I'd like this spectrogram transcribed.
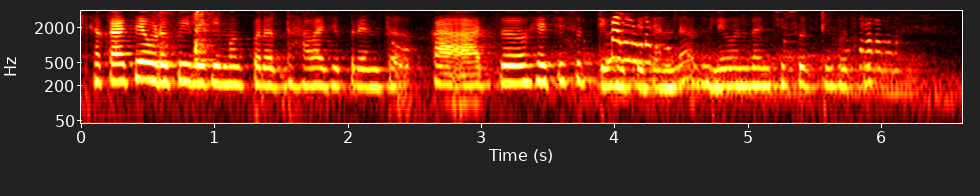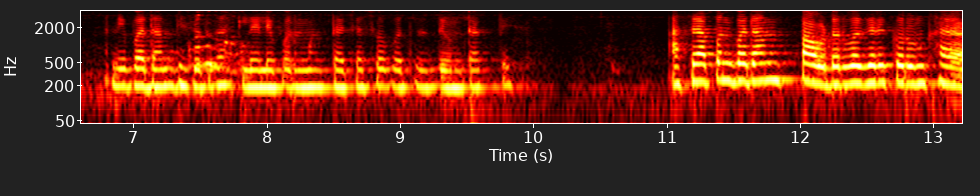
सकाळचं एवढं पिले की मग परत दहा वाजेपर्यंत का आज ह्याची सुट्टी होती त्यांना धुलीवंदनची सुट्टी होती. आणि बदाम भिजत घातलेले पण मग त्याच्यासोबतच देऊन टाकते. असं आपण बदाम पावडर वगैरे करून खा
